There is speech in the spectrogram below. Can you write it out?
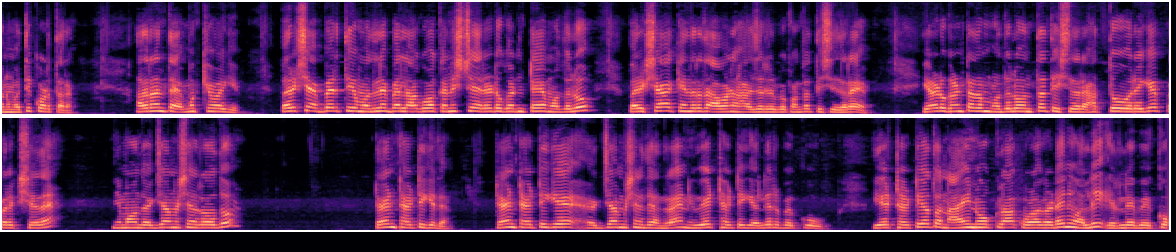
ಅನುಮತಿ ಕೊಡ್ತಾರೆ. ಅದರಂತೆ ಮುಖ್ಯವಾಗಿ ಪರೀಕ್ಷೆ ಅಭ್ಯರ್ಥಿ ಮೊದಲನೇ ಬೆಲ್ ಆಗುವ ಕನಿಷ್ಠ ಎರಡು ಗಂಟೆ ಮೊದಲು ಪರೀಕ್ಷಾ ಕೇಂದ್ರದ ಆವರಣ ಹಾಜರಿರಬೇಕು ಅಂತ ತಿಳಿಸಿದ್ದಾರೆ. ಎರಡು ಗಂಟೆದ ಮೊದಲು ಅಂತ ತಿಳಿಸಿದ್ದಾರೆ. ಹತ್ತುವರೆಗೆ ಪರೀಕ್ಷೆ ಇದೆ. ನಿಮ್ಮ ಒಂದು ಎಕ್ಸಾಮಿನೇಷನ್ ಇರೋದು ಟೆನ್ ಥರ್ಟಿಗಿದೆ ಟೆನ್ ಥರ್ಟಿಗೆ ಎಕ್ಸಾಮಿನೇಷನ್ ಇದೆ ಅಂದರೆ ನೀವು ಏಯ್ಟ್ ಥರ್ಟಿಗೆ ಎಲ್ಲಿರಬೇಕು ಏಯ್ಟ್ ಥರ್ಟಿ ಅಥವಾ ನೈನ್ ಓ ಕ್ಲಾಕ್ ಒಳಗಡೆ ನೀವು ಅಲ್ಲಿ ಇರಲೇಬೇಕು.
